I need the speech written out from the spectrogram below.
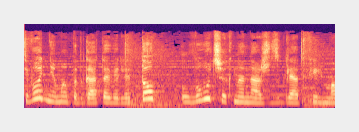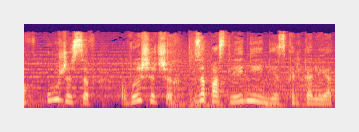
Сегодня мы подготовили топ лучших, на наш взгляд, фильмов ужасов, вышедших за последние несколько лет.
